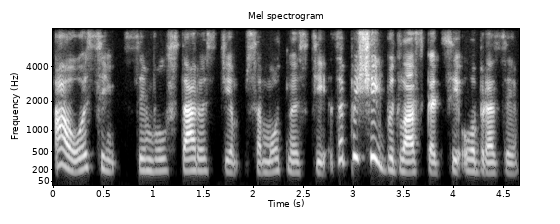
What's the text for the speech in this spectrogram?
а осінь символ старості, самотності. Запишіть, будь ласка, ці образи.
